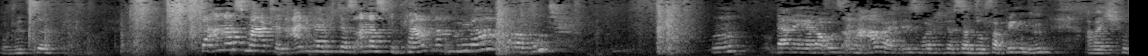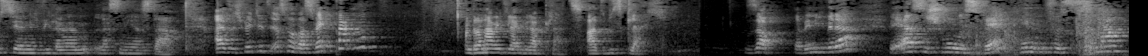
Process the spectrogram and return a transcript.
Da würdest du da anders mag. Denn eigentlich habe ich das anders geplant nach Müller, aber gut. Hm? Da der ja bei uns an der Arbeit ist, wollte ich das dann so verbinden. Aber ich wusste ja nicht, wie lange lassen wir es da. Also ich werde jetzt erstmal was wegpacken und dann habe ich gleich wieder Platz. Also bis gleich. So, da bin ich wieder. Der erste Schwung ist weg. Hinten fürs Zimmer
